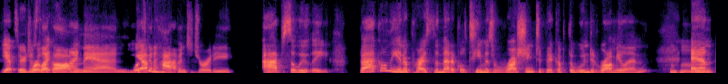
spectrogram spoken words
Yep. So you're just Or like, oh fine. man, what's Yep. going to happen to Geordi? Absolutely. Back on the Enterprise, the medical team is rushing to pick up the wounded Romulan. Mhm. And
